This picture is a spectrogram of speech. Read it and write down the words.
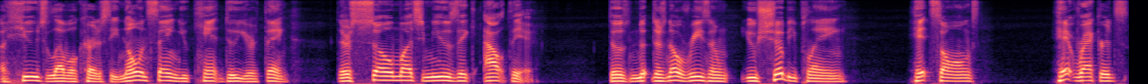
a huge level of courtesy. No one's saying you can't do your thing. There's so much music out there. There's no, there's no reason you should be playing hit songs, hit records.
